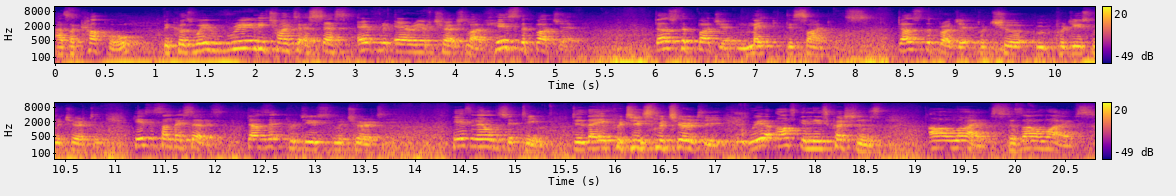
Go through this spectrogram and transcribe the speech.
as a couple, because we're really trying to assess every area of church life, here's the budget. Does the budget make disciples? Does the budget produce maturity? Here's a Sunday service. Does it produce maturity? Here's an eldership team. Do they produce maturity? We are asking these questions. Our lives, does our lives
